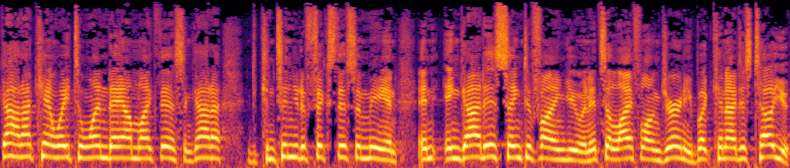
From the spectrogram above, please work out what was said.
God, I can't wait till one day I'm like this. And God, I continue to fix this in me. And, and, and God is sanctifying you. And it's a lifelong journey. But can I just tell you,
